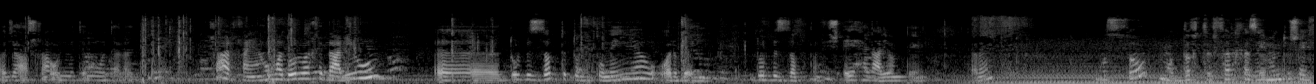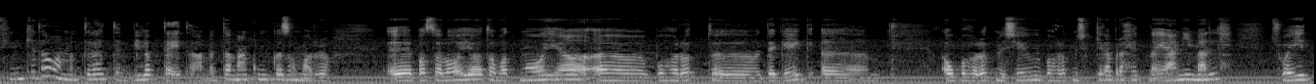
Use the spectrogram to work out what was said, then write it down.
ادي 10 أقول 230 مش عارفة يعني هما دول واخد عليهم آه، دول بالظبط 340 دول بالظبط مفيش أي حاجة عليهم تاني. تمام؟ بصوا نضفت الفرخة زي ما أنتوا شايفين كده وعملت لها التتبيلة بتاعتها. عملتها معاكم كذا مرة. آه بصلاية طماطماية آه بهارات آه دجاج أو بهارات مشاوي بهارات مشكلة براحتنا. يعني ملح شوية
